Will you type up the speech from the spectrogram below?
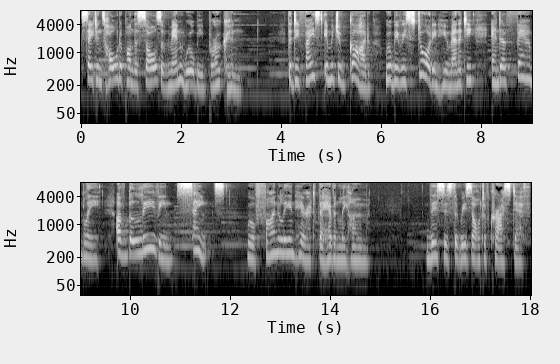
Satan's hold upon the souls of men will be broken. The defaced image of God will be restored in humanity, and a family of believing saints will finally inherit the heavenly home. This is the result of Christ's death.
